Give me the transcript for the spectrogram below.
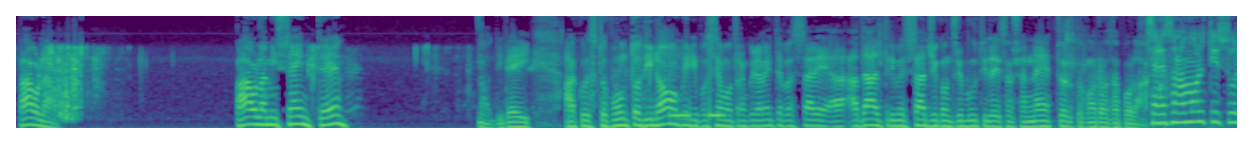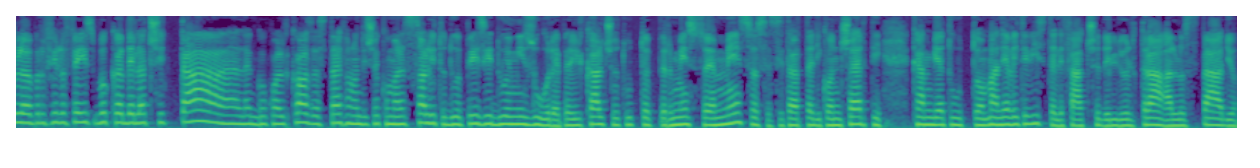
Paola. Paola mi sente? No, direi a questo punto di no, quindi possiamo tranquillamente passare a, ad altri messaggi contributi dai social network con Rosa Polacco. Ce ne sono molti sul profilo Facebook della città, leggo qualcosa, Stefano dice come al solito due pesi e due misure, per il calcio tutto è permesso e ammesso, se si tratta di concerti cambia tutto, ma le avete viste le facce degli ultra allo stadio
